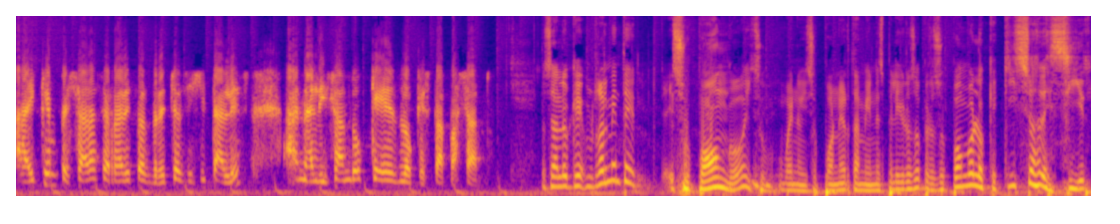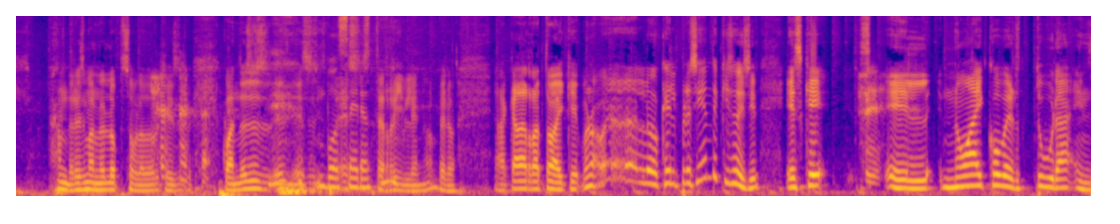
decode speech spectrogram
hay que empezar a cerrar estas brechas digitales analizando qué es lo que está pasando. O sea, lo que realmente supongo, y bueno, y suponer también es peligroso, pero supongo lo que quiso decir Andrés Manuel López Obrador, que es, cuando eso es, terrible, ¿no? Pero a cada rato hay que... Bueno, lo que el presidente quiso decir es que el, no hay cobertura en,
